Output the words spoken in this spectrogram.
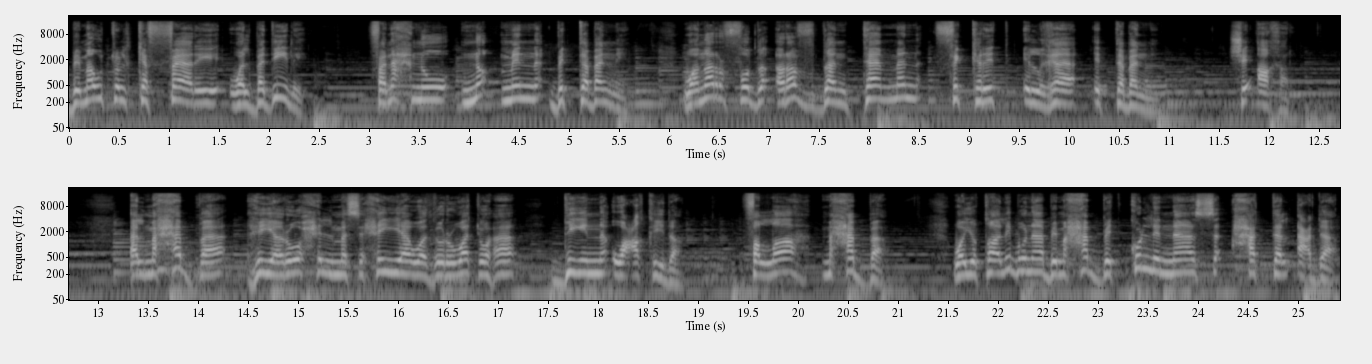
بموت الكفار والبديل فنحن نؤمن بالتبني. ونرفض رفضا تاما فكرة إلغاء التبني. شيء آخر. المحبة هي روح المسيحية وذروتها دين وعقيدة. فالله محبة ويطالبنا بمحبة كل الناس حتى الأعداء.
